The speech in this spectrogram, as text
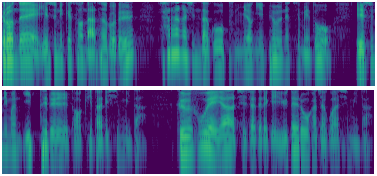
그런데 예수님께서 나사로를 사랑하신다고 분명히 표현했음에도 예수님은 이틀을 더 기다리십니다. 그 후에야 제자들에게 유대로 가자고 하십니다.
